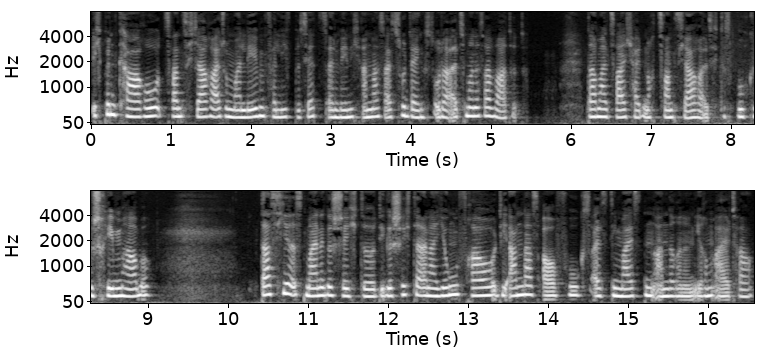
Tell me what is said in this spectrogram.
Ich bin Caro, 20 Jahre alt und mein Leben verlief bis jetzt ein wenig anders, als du denkst oder als man es erwartet. Damals war ich halt noch 20 Jahre, als ich das Buch geschrieben habe. Das hier ist meine Geschichte, die Geschichte einer jungen Frau, die anders aufwuchs als die meisten anderen in ihrem Alter.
